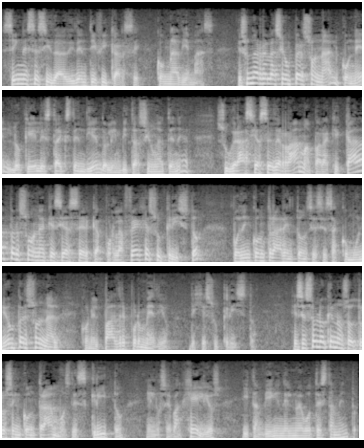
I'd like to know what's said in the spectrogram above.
sin necesidad de identificarse con nadie más. Es una relación personal con Él lo que Él está extendiendo la invitación a tener. Su gracia se derrama para que cada persona que se acerca por la fe a Jesucristo pueda encontrar entonces esa comunión personal con el Padre por medio de Jesucristo. Es eso lo que nosotros encontramos descrito en los Evangelios y también en el Nuevo Testamento.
